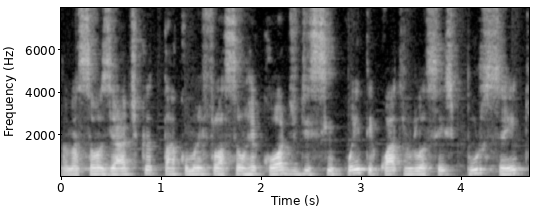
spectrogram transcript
A nação asiática está com uma inflação recorde de 54,6%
